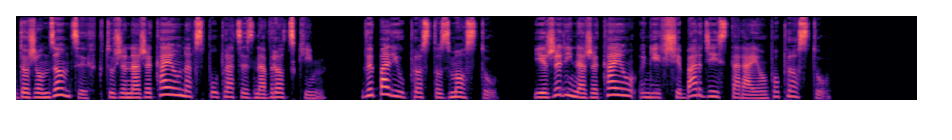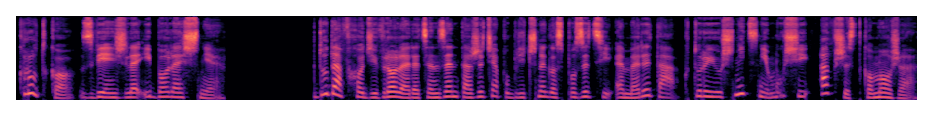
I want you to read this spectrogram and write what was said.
Do rządzących, którzy narzekają na współpracę z Nawrockim, wypalił prosto z mostu. Jeżeli narzekają, niech się bardziej starają po prostu. Krótko, zwięźle i boleśnie. Duda wchodzi w rolę recenzenta życia publicznego z pozycji emeryta, który już nic nie musi, a wszystko może.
